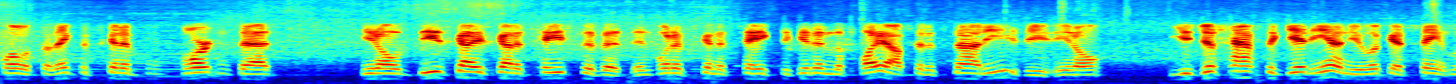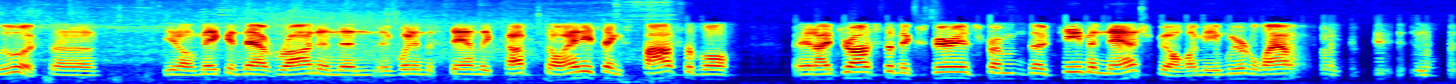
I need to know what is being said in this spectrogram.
close. I think it's going to be important that, you know, these guys got a taste of it and what it's going to take to get in the playoffs, and it's not easy. You know, you just have to get in. You look at St. Louis, uh, you know, making that run and then winning the Stanley Cup. So anything's possible. And I draw some experience from the team in Nashville. I mean, we were the last one in the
